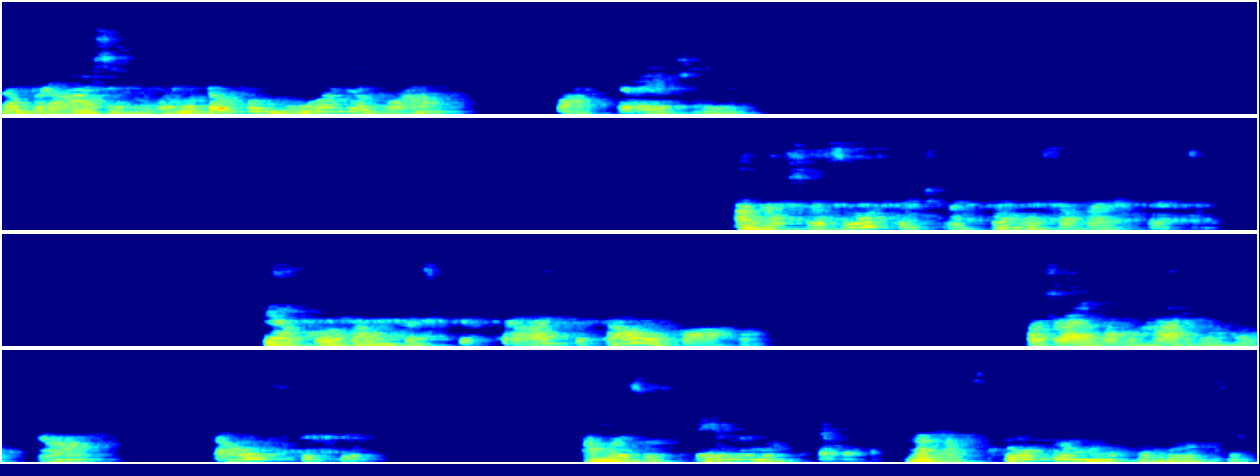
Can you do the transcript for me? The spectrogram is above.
зображення, воно допоможе вам скласти речення. А наша зустріч на цьому завершується. Дякую вам за співпрацю та увагу. Бажаю вам гарного дня та успіхів. А ми зустрінемося на наступному уроці.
